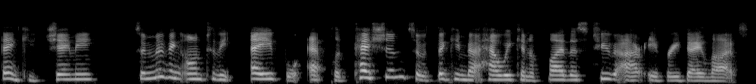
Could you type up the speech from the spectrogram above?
Thank you, Jamie. So moving on to the A for application. So thinking about how we can apply this to our everyday lives.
